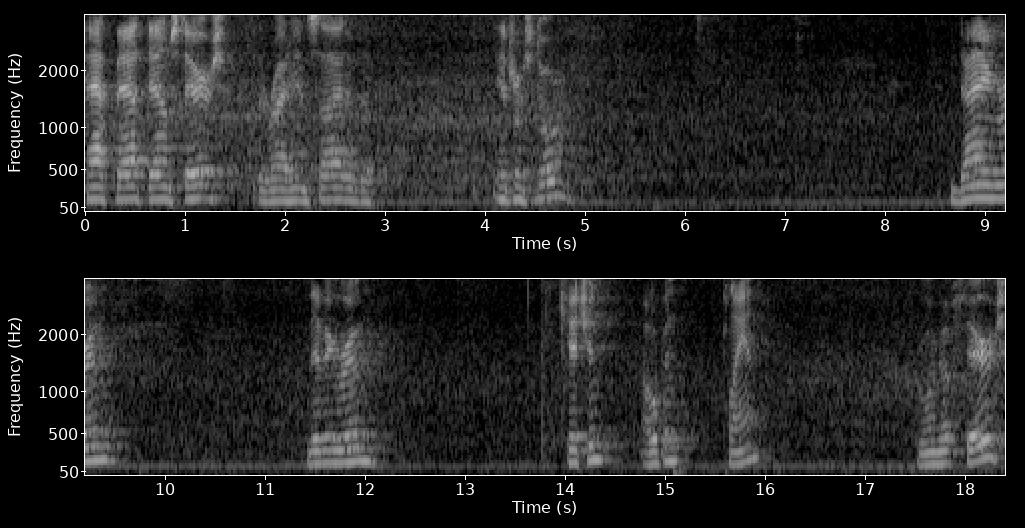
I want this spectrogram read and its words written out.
Half bath downstairs to the right hand side of the entrance door. Dining room, living room, kitchen, open plan. Going upstairs.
